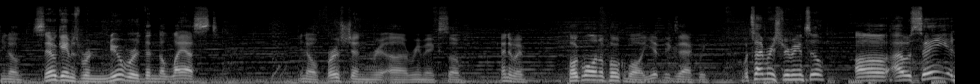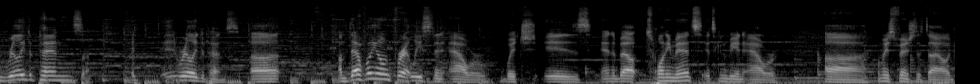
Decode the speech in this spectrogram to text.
you know Sinnoh games were newer than the last you know first gen re uh. So anyway, Pokeball and a Pokeball. Yep, exactly. What time are you streaming until? Uh, I was saying it really depends. It, really depends. Uh, I'm definitely going for at least an hour, which is in about 20 minutes. It's gonna be an hour. Uh, let me just finish this dialogue.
